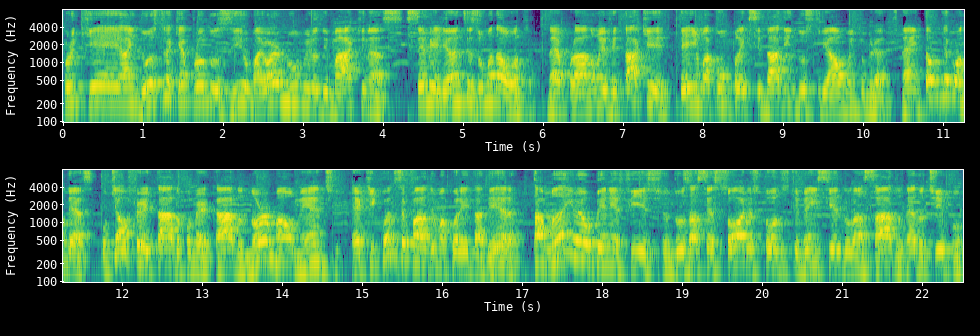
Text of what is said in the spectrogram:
Porque a indústria quer produzir o maior número de máquinas semelhantes uma da outra, né? Para não evitar que tenha uma complexidade industrial muito grande, né? Então, o que acontece? O que é ofertado para o mercado, normalmente, é que quando você fala de uma colheitadeira, tamanho é o benefício dos acessórios todos que vêm sendo lançados, né, do tipo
